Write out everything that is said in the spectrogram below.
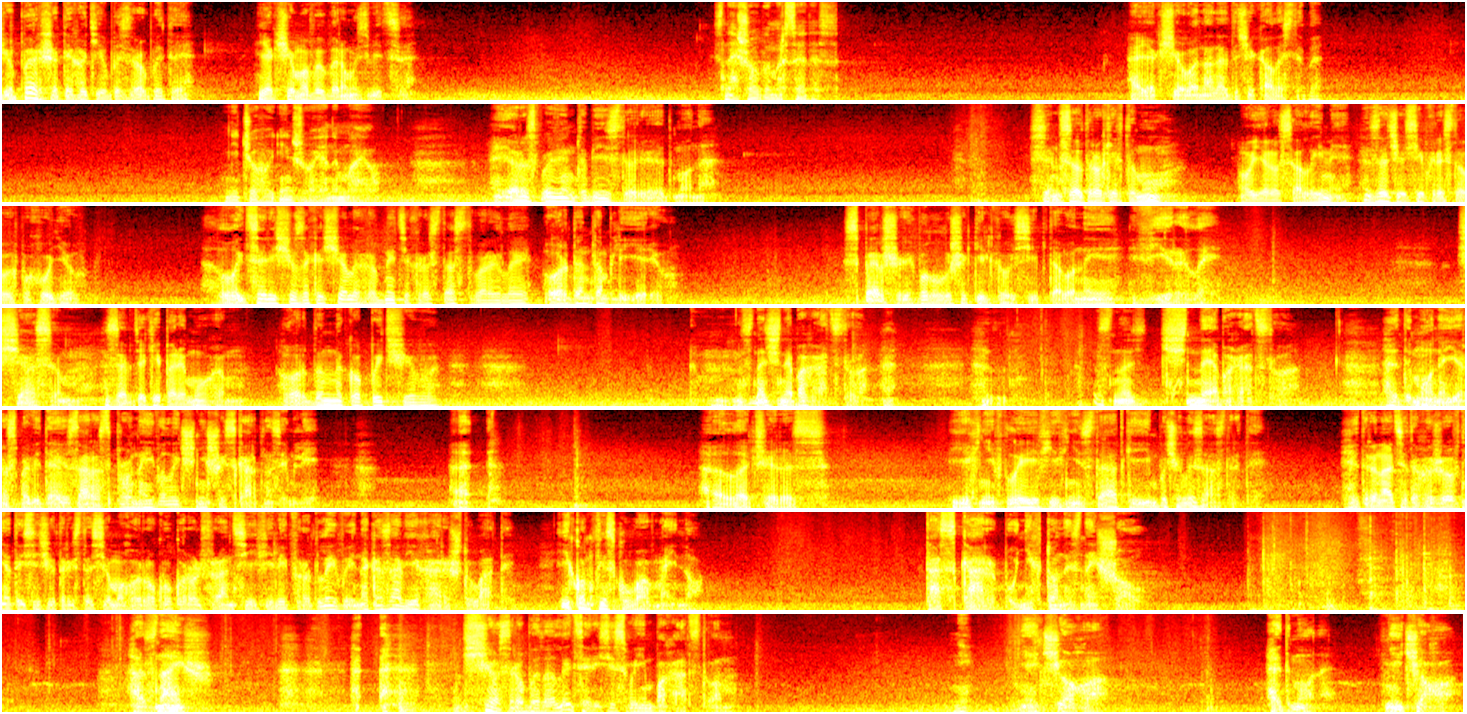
Що перше ти хотів би зробити, якщо ми виберемо звідси? Знайшов би Мерседес. А якщо вона не дочекалась тебе? Нічого іншого я не маю. Я розповім тобі історію Едмона. 700 років тому у Єрусалимі за часів хрестових походів лицарі, що захищали гробниці Христа, створили орден тамплієрів. Спершу їх було лише кілька осіб, та вони вірили. З часом, завдяки перемогам, орден накопичив значне багатство. Значне багатство. Демоне, я розповідаю зараз про найвеличніший скарб на землі. Е, Але через їхній вплив, їхні статки їм почали заздрити. І 13 жовтня 1307 року король Франції Філіп Вродливий наказав їх арештувати і конфіскував майно. Та скарбу ніхто не знайшов. А знаєш, що зробили лицарі зі своїм багатством? Ні. Нічого. Едмоне, нічого.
